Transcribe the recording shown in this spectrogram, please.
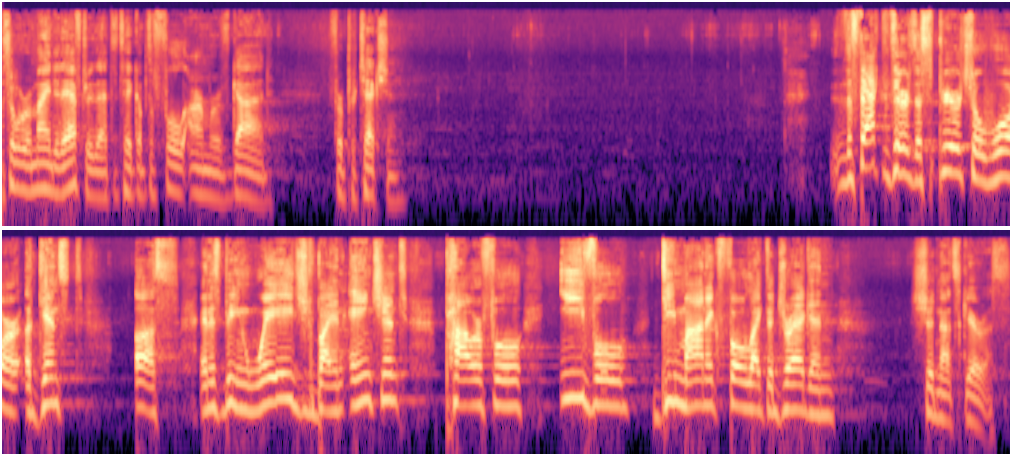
So we're reminded after that to take up the full armor of God for protection. The fact that there is a spiritual war against us and it's being waged by an ancient, powerful, evil, demonic foe like the dragon should not scare us.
